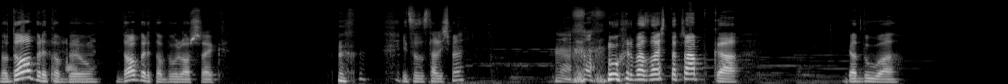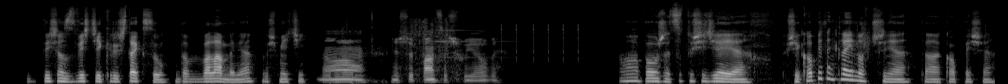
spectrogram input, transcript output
No dobry to był. Dobry to był loszek. I co dostaliśmy? No. Kurwa, zaś ta czapka. Gaduła. 1200 kryszteksu. To wywalamy, nie? Do śmieci. No, jeszcze pancerz chujowy. O Boże, co tu się dzieje? Tu się kopie ten klejnot, czy nie? Tak, kopie się.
